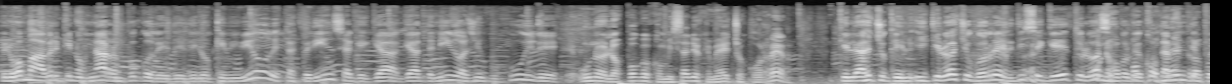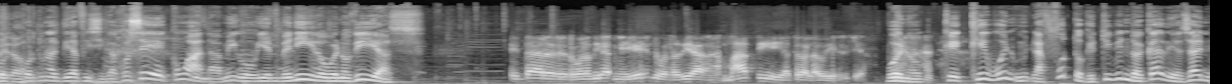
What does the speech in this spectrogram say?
Pero vamos a ver que nos narra un poco de, lo que vivió, de esta experiencia que, ha, tenido allí en Jujuy. De... Uno de los pocos comisarios que me ha hecho correr. Que lo ha hecho que, y que lo ha hecho correr. Dice que esto lo hace porque justamente por, una actividad física. José, ¿cómo anda, amigo? Bienvenido, buenos días. ¿Qué tal? Buenos días, Miguel. Buenos días, Mati y a toda la audiencia. Bueno, qué, qué bueno. La foto que estoy viendo acá de allá en,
